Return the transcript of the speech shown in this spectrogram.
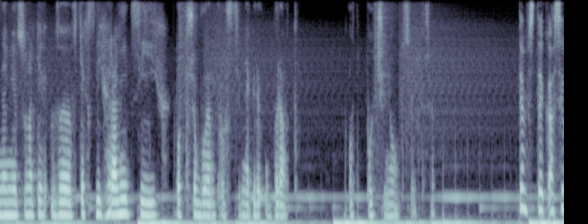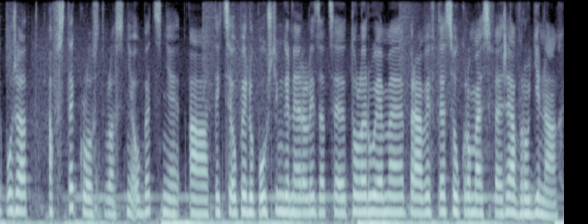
na něco na těch, v, v těch svých hranicích, potřebujeme prostě někde ubrat, odpočinout si třeba ten vztek asi pořád a vzteklost vlastně obecně a teď se opět dopouštím generalizace, tolerujeme právě v té soukromé sféře a v rodinách.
